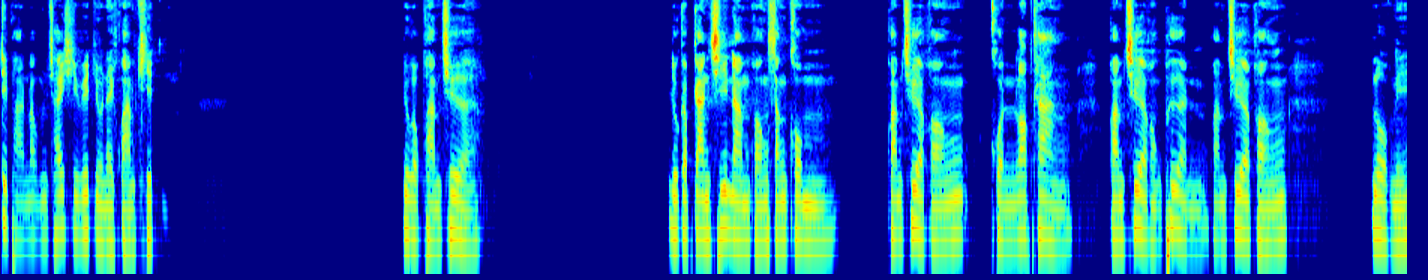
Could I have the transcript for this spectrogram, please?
ที่ผ่านมาผมใช้ชีวิตอยู่ในความคิด อยู่กับความเชื่อ อยู่กับการชี้นำของสังคม ความเชื่อของคนรอบข้าง ความเชื่อของเพื่อน ความเชื่อของโลกนี้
